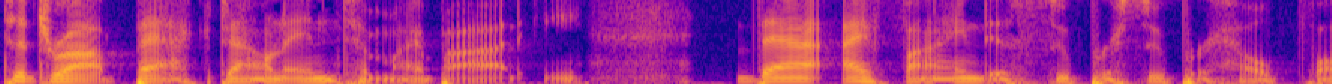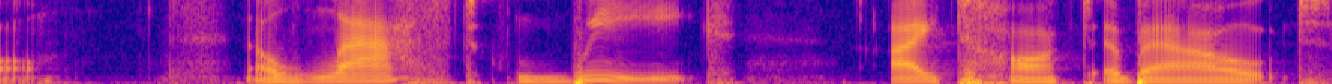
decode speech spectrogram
to drop back down into my body. That I find is super, super helpful. Now, last week, I talked about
